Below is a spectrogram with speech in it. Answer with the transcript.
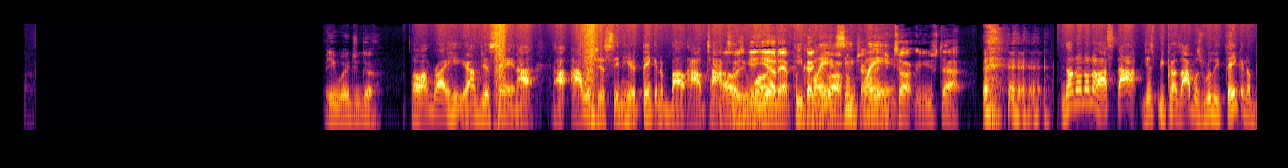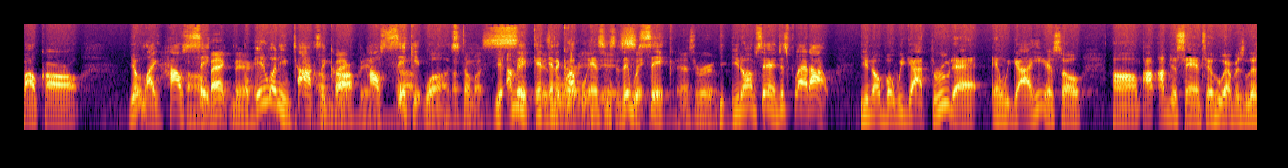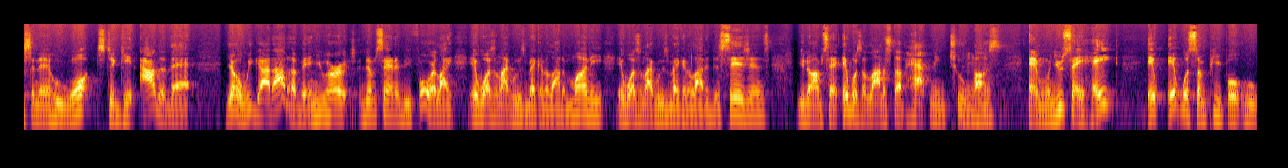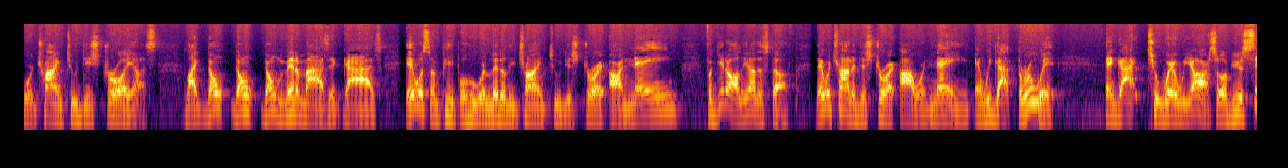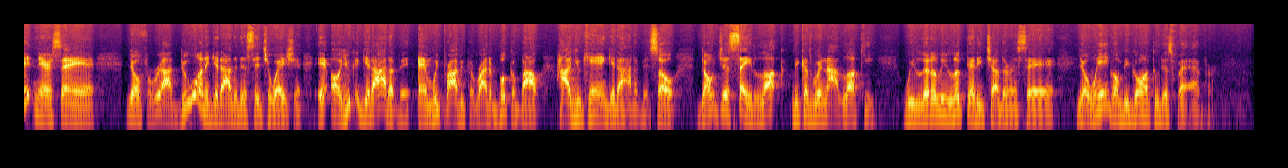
E, where'd you go? Oh, I'm right here. I'm just saying. I, I I was just sitting here thinking about how I toxic always it get was. yelled at for he cutting playing, you off. C I'm trying to let playing. you talk and you stop. No, no, no, no. I stopped just because I was really thinking about Carl. Yo, like how Oh, sick. back there. It wasn't even toxic, I'm Carl. How sick Yeah. it was. I'm talking about Yeah, I mean, in, in a couple word. Instances, yeah, it was sick. sick. That's real. You- You know what I'm saying? Just flat out. You know, but we got through that and we got here. So um, I, I'm just saying to whoever's listening who wants to get out of that, yo, we got out of it. And you heard them saying it before. Like, it wasn't like we was making a lot of money. It wasn't like we was making a lot of decisions. You know what I'm saying? It was a lot of stuff happening to Mm-hmm. us. And when you say hate, it, it was some people who were trying to destroy us. Like, don't don't don't minimize it, guys. It was some people who were literally trying to destroy our name. Forget all the other stuff. They were trying to destroy our name, and we got through it and got to where we are. So if you're sitting there saying, yo, for real, I do want to get out of this situation, it, oh, you could get out of it. And we probably could write a book about how you can get out of it. So don't just say luck because we're not lucky. We literally looked at each other and said, yo, we ain't going to be going through this forever.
